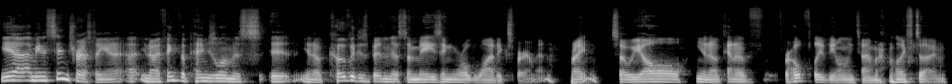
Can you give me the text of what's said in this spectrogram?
Yeah, I mean it's interesting. You know, I think the pendulum is, it, you know, COVID has been this amazing worldwide experiment, right? So we all, you know, kind of for hopefully the only time in our lifetime,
